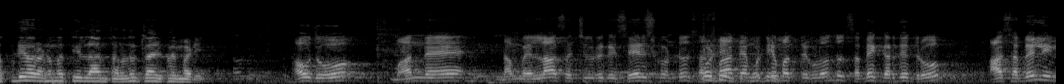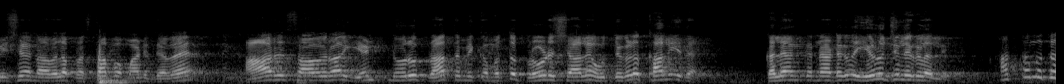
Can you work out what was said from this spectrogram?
ಎಫ್ ಡಿ ಅವ್ರ ಅನುಮತಿ ಇಲ್ಲ ಅಂತ ಅದನ್ನ ಕ್ಲಾರಿಫೈ ಮಾಡಿ. ಹೌದು. ಮೊನ್ನೆ ನಮ್ಮ ಎಲ್ಲಾ ಸಚಿವರಿಗೆ ಸೇರಿಸಿಕೊಂಡು ಸನ್ಮಾನ್ಯ ಮುಖ್ಯಮಂತ್ರಿಗಳು ಒಂದು ಸಭೆ ಕರೆದಿದ್ರು. ಆ ಸಭೆಯಲ್ಲಿ ಈ ವಿಷಯ ನಾವೆಲ್ಲ ಪ್ರಸ್ತಾಪ ಮಾಡಿದ್ದೇವೆ. ಆರು ಸಾವಿರ ಎಂಟುನೂರು ಪ್ರಾಥಮಿಕ ಮತ್ತು ಪ್ರೌಢಶಾಲೆ ಹುದ್ದೆಗಳು ಖಾಲಿ ಇದೆ. ಕಲ್ಯಾಣ ಕರ್ನಾಟಕದ ಏಳು ಜಿಲ್ಲೆಗಳಲ್ಲಿ. ಹತ್ತೊಂಬತ್ತು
